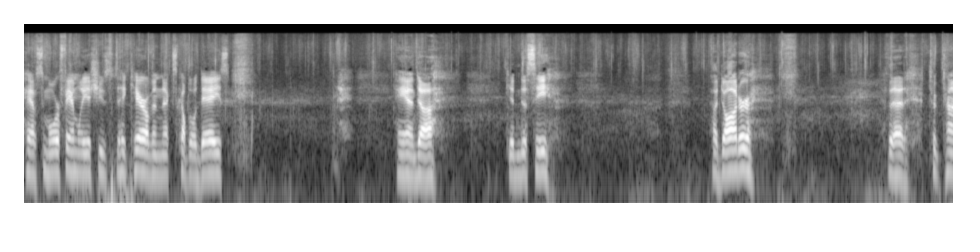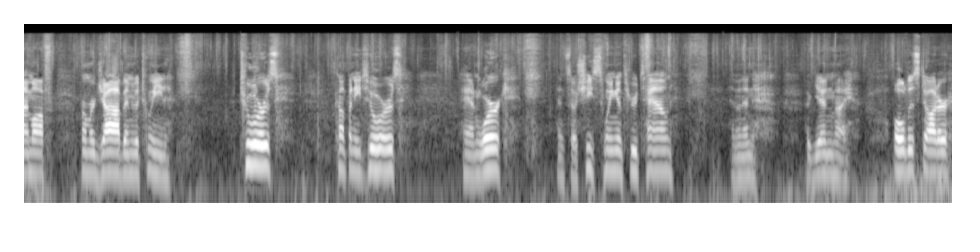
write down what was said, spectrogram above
Have some more family issues to take care of in the next couple of days. And uh, getting to see a daughter that took time off from her job in between tours, company tours, and work. And so she's swinging through town and then again, my oldest daughter,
